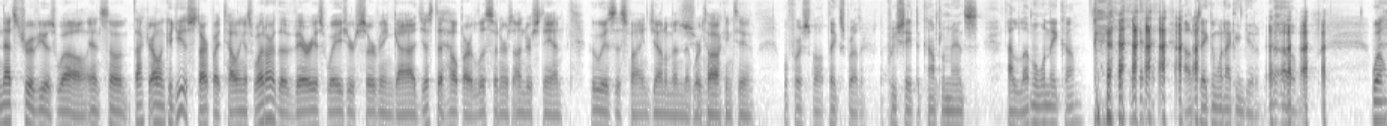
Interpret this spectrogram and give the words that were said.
And that's true of you as well. And so, Dr. Ellen, could you just start by telling us what are the various ways you're serving God just to help our listeners understand who is this fine gentleman that sure. we're talking to? Well, first of all, thanks, brother. Appreciate the compliments. I love them when they come. I'll take them when I can get them. Um, well,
